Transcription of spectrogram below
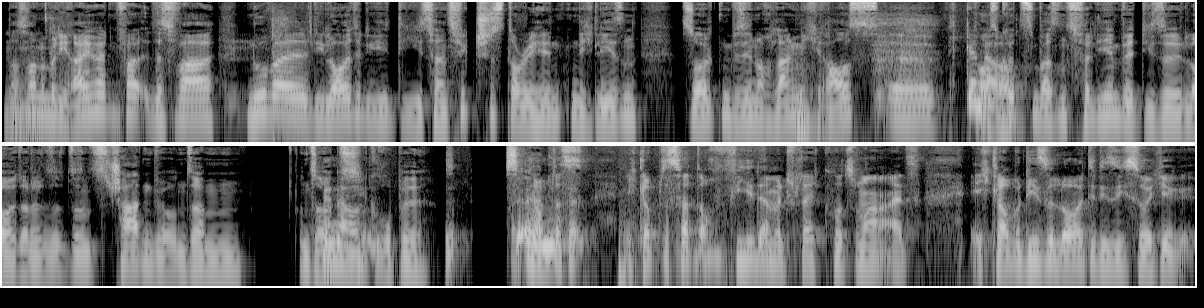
Was war nochmal die Reichweitenfalle? Das war nur, weil die Leute, die die Science-Fiction-Story hinten nicht lesen, sollten wir sie noch lange nicht raus äh, genau. rauskürzen, weil sonst verlieren wir diese Leute oder sonst schaden wir unserem unserer genau. Zielgruppe. Ich glaube, das, ich glaub, das hat auch viel damit, vielleicht kurz mal als, ich glaube, diese Leute, die sich solche,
